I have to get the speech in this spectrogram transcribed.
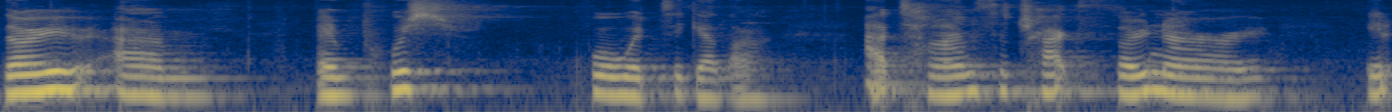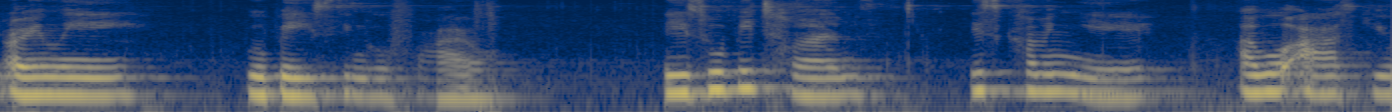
Though um, and push forward together. At times, the track's so narrow, it only will be single file. These will be times this coming year I will ask you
